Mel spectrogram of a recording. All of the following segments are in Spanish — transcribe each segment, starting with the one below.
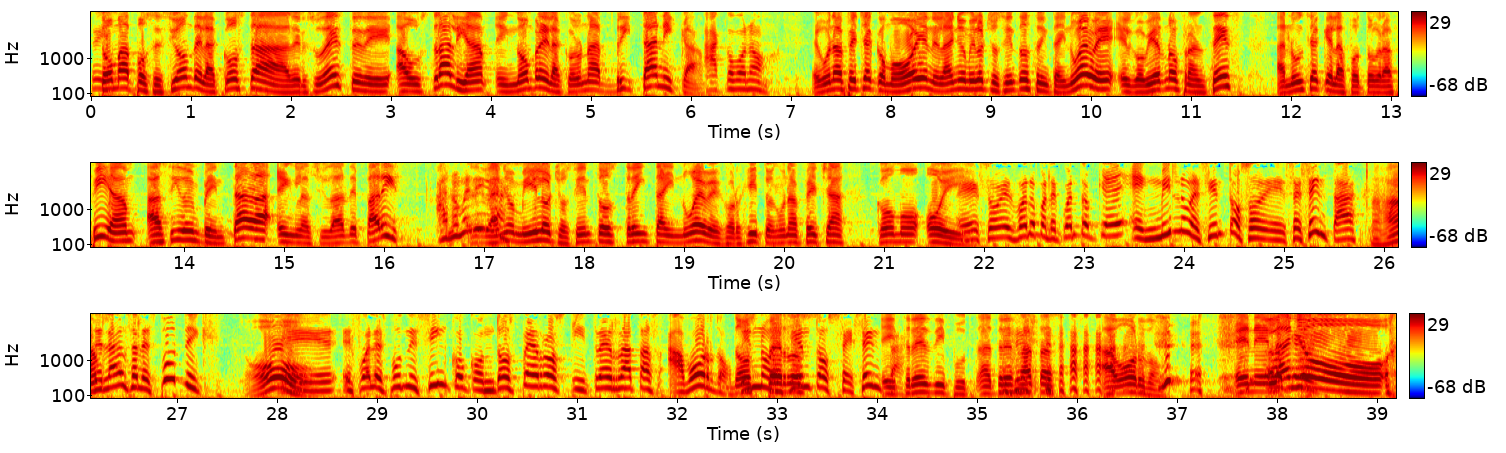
Sí. toma posesión de la costa del sudeste de Australia en nombre de la corona británica. Ah, ¿cómo no? En una fecha como hoy, en el año 1839, el gobierno francés anuncia que la fotografía ha sido inventada en la ciudad de París. Ah, no me En el año 1839, Jorgito, en una fecha como hoy. Eso es, bueno, pues le cuento que en 1960 Ajá. se lanza el Sputnik. Oh, Eh, fue el Sputnik 5 con dos perros y tres ratas a bordo. Dos 1960. y tres, diput- ah, tres ratas a bordo. En el año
